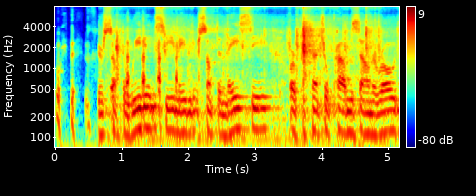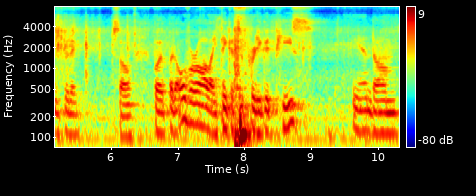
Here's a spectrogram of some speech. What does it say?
with this. There's something we didn't see, maybe there's something they see, or potential problems down the road. They, so, but but overall, I think it's a pretty good piece, and um,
